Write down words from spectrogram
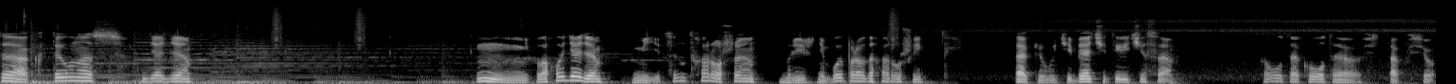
Так, ты у нас, дядя. М -м, неплохой дядя. Медицина хорошая. Ближний бой, правда, хороший. Так, и у тебя 4 часа. Кого-то, кого-то... Так, все.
